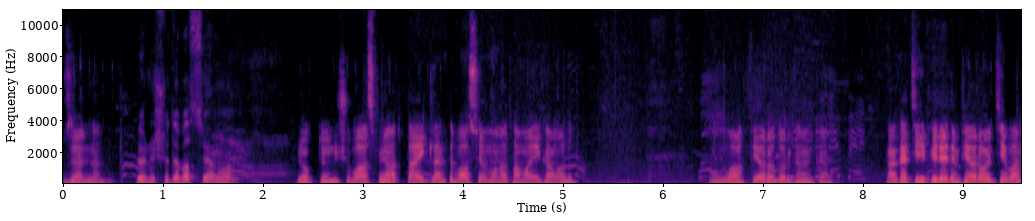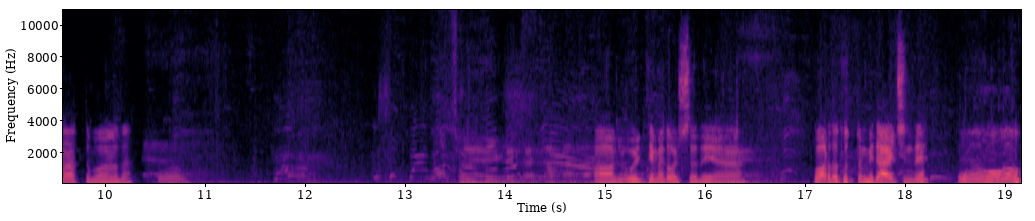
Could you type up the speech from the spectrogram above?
Güzel lan. Dönüşü de basıyor mu? Yok dönüşü basmıyor hatta eklenti basıyorum ona tam ayıkamadım. Allah Fiora dur kanka. Kanka TP'ledim Fiora ultiyi bana attı bu arada. Tamam. Abi ultimi doşladı ya. Bu arada tuttum bir daha içinde. Oo!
